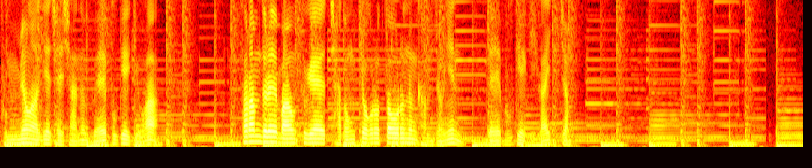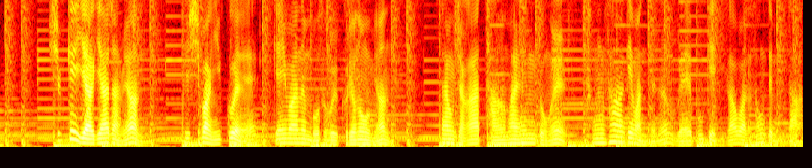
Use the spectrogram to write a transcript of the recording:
분명하게 제시하는 외부 계기와 사람들의 마음속에 자동적으로 떠오르는 감정인 내부 계기가 있죠. 쉽게 이야기하자면 PC방 입구에 게임하는 모습을 그려놓으면 사용자가 다음 할 행동을 상상하게 만드는 외부 계기가 완성됩니다.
